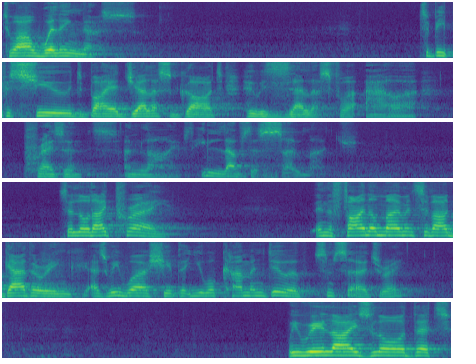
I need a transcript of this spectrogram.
to our willingness to be pursued by a jealous God who is zealous for our presence and lives. He loves us so much. So, Lord, I pray in the final moments of our gathering as we worship that you will come and do some surgery. We realize, Lord, that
